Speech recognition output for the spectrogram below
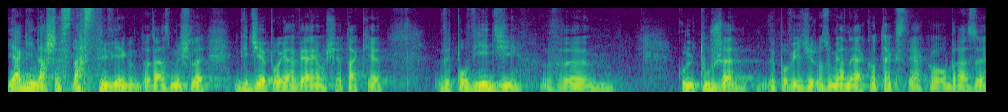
jak i na XVI wiek. Teraz myślę, gdzie pojawiają się takie wypowiedzi w kulturze, wypowiedzi rozumiane jako teksty, jako obrazy,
